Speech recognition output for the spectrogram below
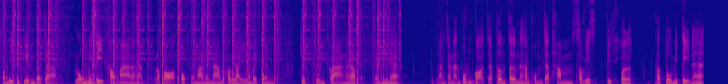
ซอมบี้พิกลินก็จะหลงมิติเข้ามานะครับ แล้วก็ตกลงมาในน้ำแล้วก็ไหลลงไปตรงจุดศูนย์กลางนะครับแบบนี้นะฮะหลังจากนั้นผมก็จะเพิ่มเติมนะครับ ผมจะทำสวิตช์ปิดเปิดประตูมิตินะฮะ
